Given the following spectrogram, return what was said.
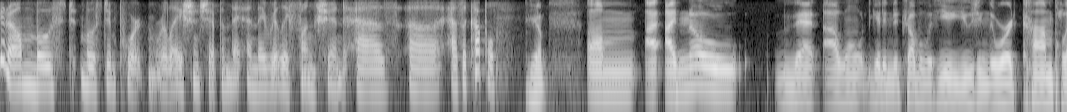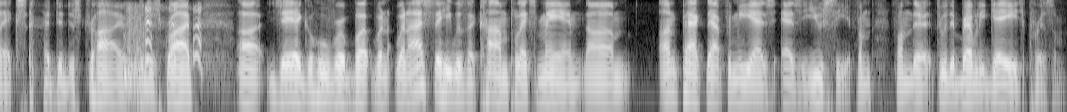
you know, most most important relationship, and they, and they really functioned as uh, as a couple. Yep. Um, I, I know that I won't get into trouble with you using the word complex to describe to describe uh, J. Edgar Hoover. But when when I say he was a complex man, um, unpack that for me as as you see it from from the through the Beverly Gage prism.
